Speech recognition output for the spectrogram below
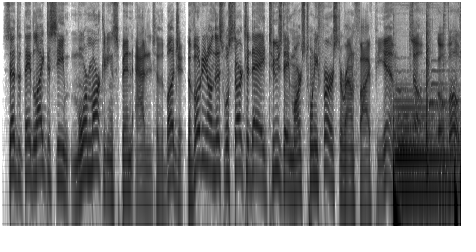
said that they'd like to see more marketing spend added to the budget. The voting on this will start today, Tuesday, March 21st, around 5 p.m. So go vote.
